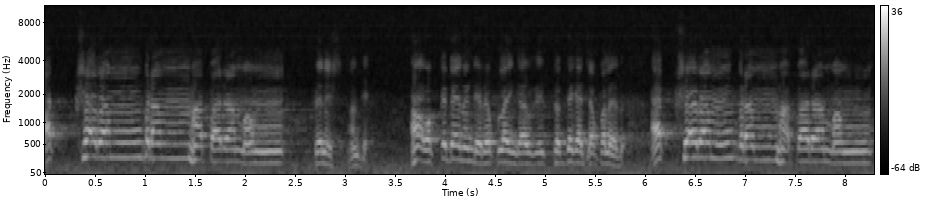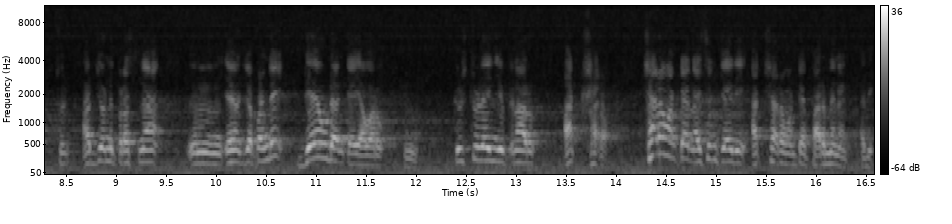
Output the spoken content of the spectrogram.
అక్షరం బ్రహ్మ పరమం. ఫినిష్ అంతే. ఆ, ఒక్కటేనండి రిప్లై ఇంకా పెద్దగా చెప్పలేదు. అక్షరం బ్రహ్మ పరమం. అర్జునుడి ప్రశ్న ఏమి చెప్పండి? దేవుడు అంటే ఎవరు కృష్ణుడు ఏం చెప్పినారు? అక్షరం. క్షరం అంటే నశించేది అక్షరం అంటే పర్మనెంట్ అది.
